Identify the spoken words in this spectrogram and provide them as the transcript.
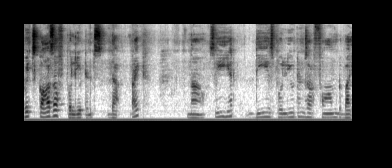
which cause of pollutants the right? Now see here these pollutants are formed by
